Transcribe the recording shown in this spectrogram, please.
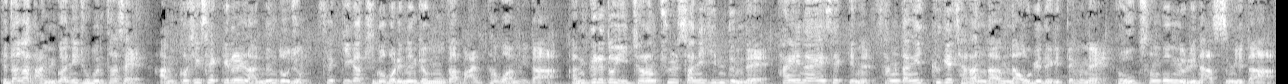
게다가 난관이 좁은 탓에 암컷이 새끼를 낳는 도중 새끼가 죽어버리는 경우가 많다고 합니다. 안 그래도 이처럼 출산이 힘든데 하이나의 새끼는 상당히 크게 자란 다음 나오 게 되기 때문에 더욱 성공률이 낮습니다.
